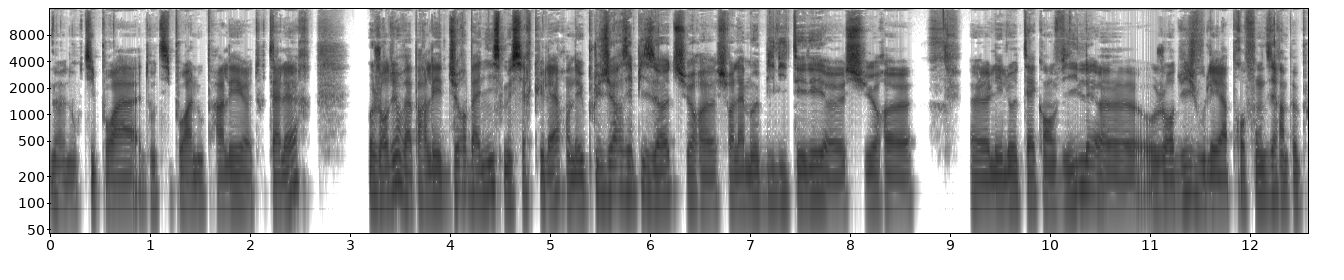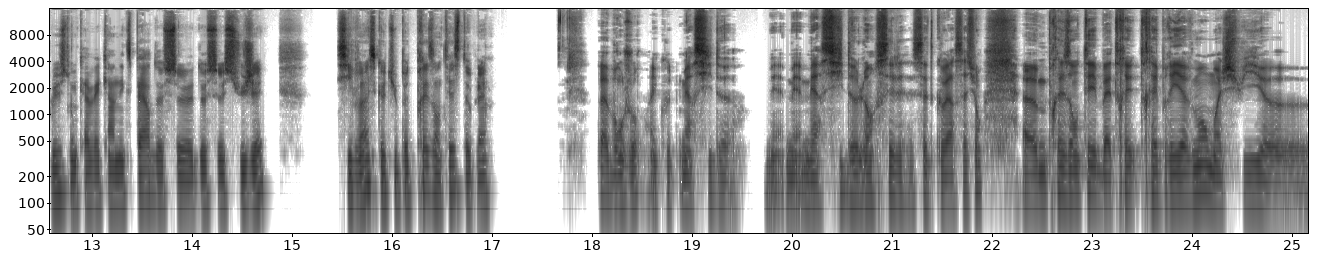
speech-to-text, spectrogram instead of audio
dont, il pourra, dont il pourra nous parler tout à l'heure. Aujourd'hui, on va parler d'urbanisme circulaire. On a eu plusieurs épisodes sur, sur la mobilité, sur les low-tech en ville. Aujourd'hui, je voulais approfondir un peu plus donc avec un expert de ce, de ce sujet. Sylvain, est-ce que tu peux te présenter, s'il te plaît? Bah, Bonjour, écoute, merci de, merci de lancer cette conversation. Euh, me présenter bah, très très brièvement. Moi, je suis euh,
